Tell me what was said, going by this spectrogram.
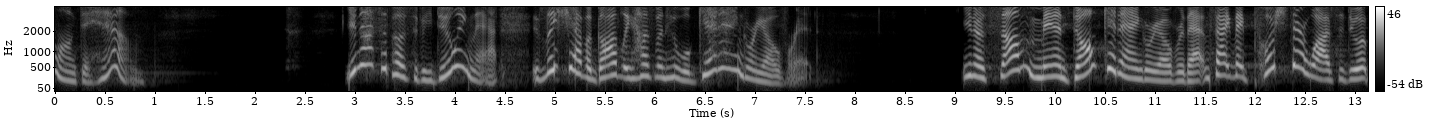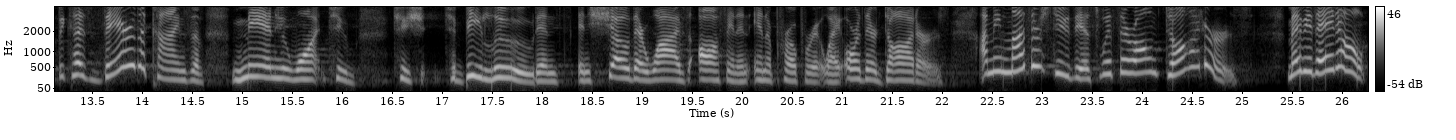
belong to him. You're not supposed to be doing that. At least you have a godly husband who will get angry over it. You know, some men don't get angry over that. In fact, they push their wives to do it because they're the kinds of men who want to, to, to be lewd and, and show their wives off in an inappropriate way or their daughters. I mean, mothers do this with their own daughters. Maybe they don't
